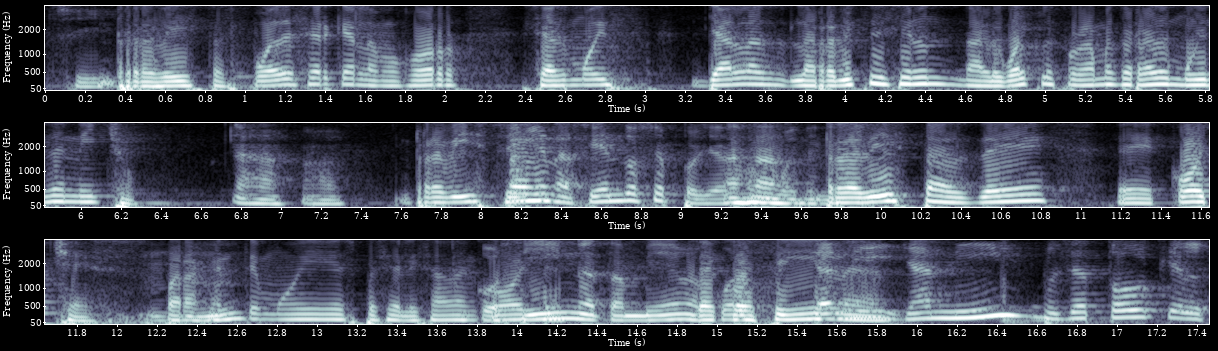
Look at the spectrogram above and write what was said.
Sí. revistas. Puede ser que a lo mejor seas muy... Ya las, las revistas hicieron, al igual que los programas de radio, muy de nicho. Ajá, ajá. Revistas... Siguen haciéndose, pero ya Ajá, son muy de nicho. revistas de eh, coches, para gente muy especializada en Cocina coches. también, me De acuerdo. cocina. Ya ni, ya ni, pues ya todo que el,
